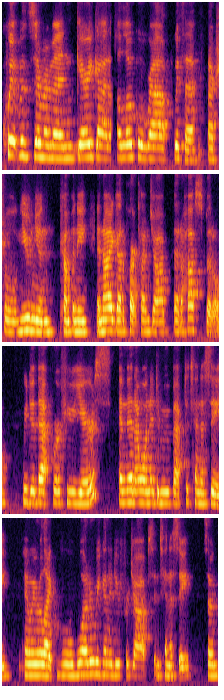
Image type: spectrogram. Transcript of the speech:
quit with Zimmerman. Gary got a local route with a actual union company, and I got a part-time job at a hospital. We did that for a few years, and then I wanted to move back to Tennessee. And we were like, well, what are we going to do for jobs in Tennessee? So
